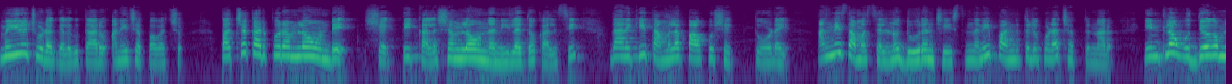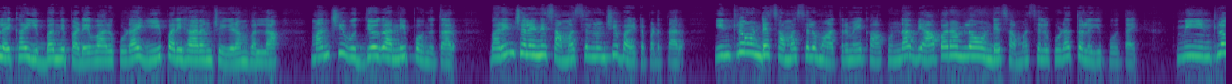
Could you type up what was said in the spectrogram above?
మీరు చూడగలుగుతారు అని చెప్పవచ్చు. పచ్చకర్పూరంలో ఉండే శక్తి కలశంలో ఉన్న నీళ్ళతో కలిసి దానికి తమలపాకు శక్తి తోడై అన్ని సమస్యలను దూరం చేస్తుందని పండితులు కూడా చెప్తున్నారు. ఇంట్లో ఉద్యోగం లేక ఇబ్బంది పడేవారు కూడా ఈ పరిహారం చేయడం వల్ల మంచి ఉద్యోగాన్ని పొందుతారు. భరించలేని సమస్యల నుంచి బయటపడతారు. ఇంట్లో ఉండే సమస్యలు మాత్రమే కాకుండా వ్యాపారంలో ఉండే సమస్యలు కూడా తొలగిపోతాయి. మీ ఇంట్లో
